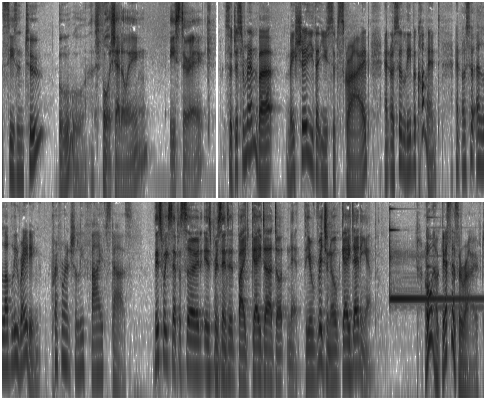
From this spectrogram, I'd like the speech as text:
season two. Ooh, foreshadowing, Easter egg. So just remember, make sure you, that you subscribe and also leave a comment and also a lovely rating, preferentially five stars. This week's episode is presented by gaydar.net, the original gay dating app. Oh, our guest has arrived.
